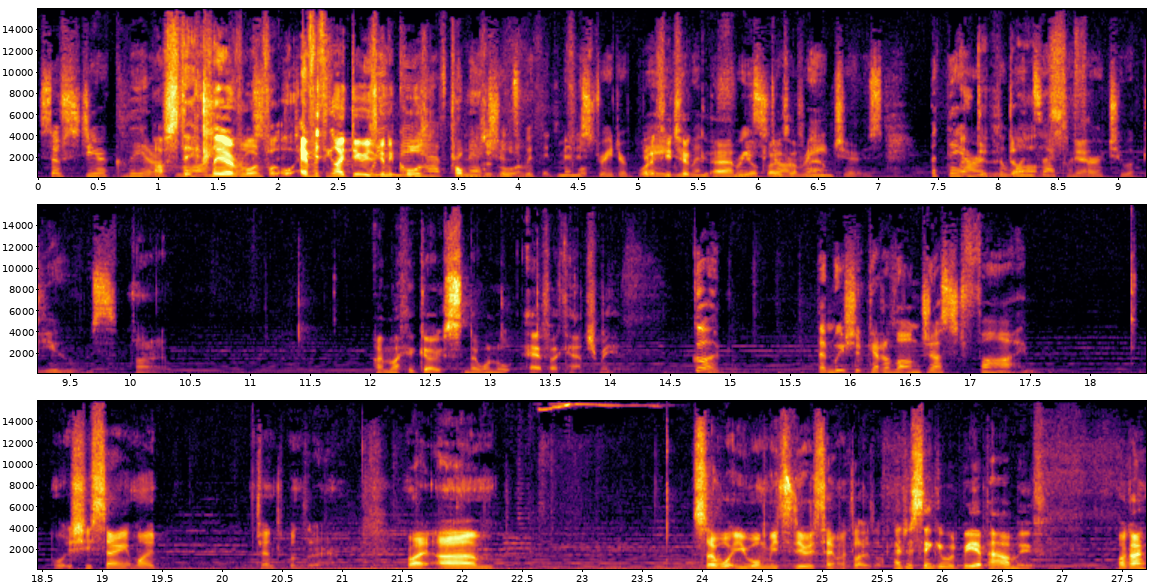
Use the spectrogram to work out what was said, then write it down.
So steer clear I'll of steer law clear of law enforcement. Everything I do is going to cause have problems with law with Administrator What if you took, and um, your clothes off now? Rangers, but they aren't the the ones I dance, yeah. prefer to abuse. All right. I'm like a ghost. No one will ever catch me. Good. Then we should get along just fine. What is she saying at my gentleman's there? Right. Um. So what you want me to do is take my clothes off? I just think it would be a power move Okay. in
